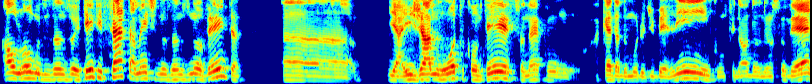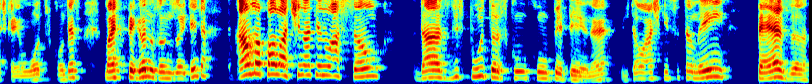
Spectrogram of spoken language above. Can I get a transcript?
ao longo dos anos 80 e certamente nos anos 90 uh, e aí já num outro contexto, né, com a queda do Muro de Berlim, com o final da União Soviética, é um outro contexto, mas pegando os anos 80, há uma paulatina atenuação das disputas com, com o PT, né? Então acho que isso também pesa,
